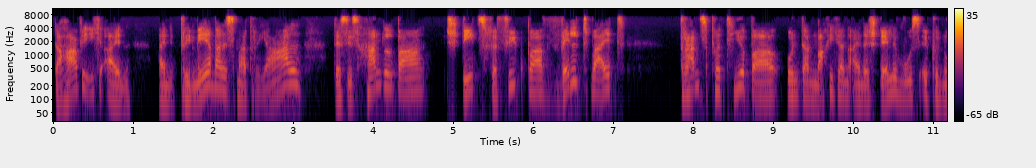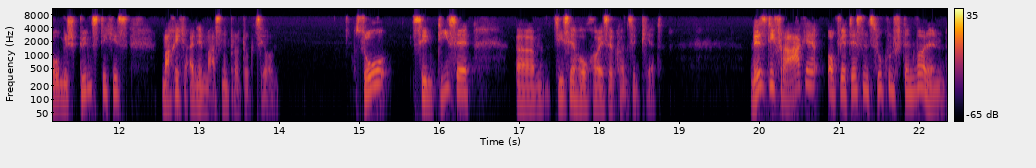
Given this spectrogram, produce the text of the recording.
Da habe ich ein, ein primäres Material, das ist handelbar, stets verfügbar, weltweit transportierbar und dann mache ich an einer Stelle, wo es ökonomisch günstig ist, mache ich eine Massenproduktion. So sind diese, ähm, diese Hochhäuser konzipiert. Und das ist die Frage, ob wir das in Zukunft denn wollen.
